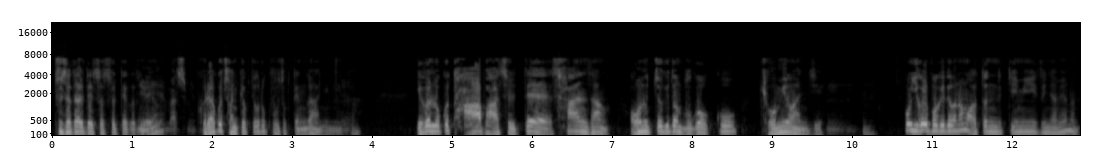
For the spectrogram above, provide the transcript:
두세 달 됐었을 때거든요. 예, 예, 맞습니다. 그래갖고 전격적으로 구속된 거 아닙니까? 예. 이걸 놓고 다 봤을 때 사안상 어느 쪽이 더 무겁고 교묘한지 음. 꼭 이걸 보게 되고 나면 어떤 느낌이 드냐면은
